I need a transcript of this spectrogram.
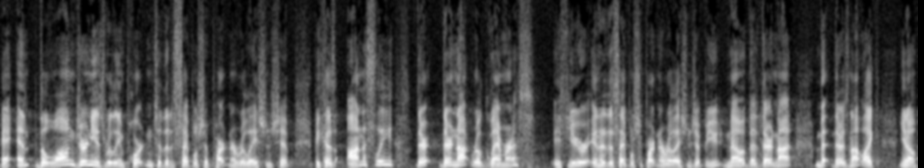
And, and, the long journey is really important to the discipleship partner relationship because honestly, they're, they're not real glamorous if you're in a discipleship partner relationship, you know that they're not, there's not like, you know,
